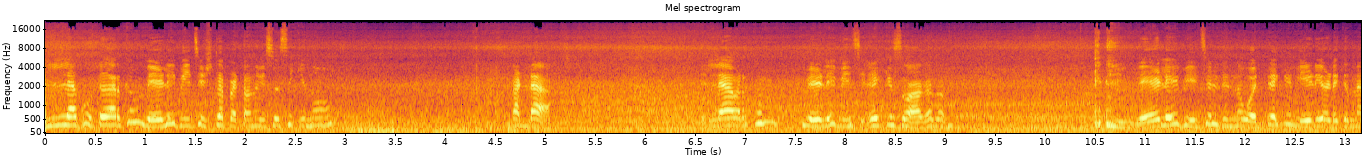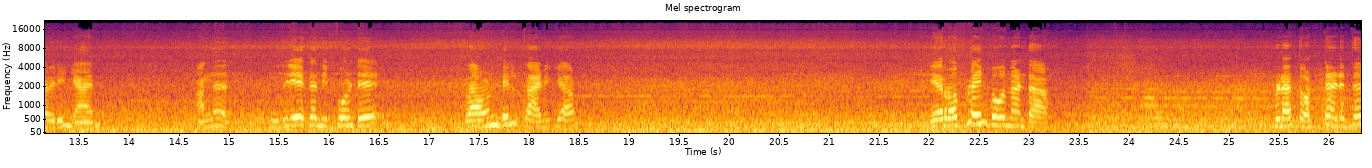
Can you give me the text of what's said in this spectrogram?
എല്ലാ കൂട്ടുകാർക്കും വേളി ബീച്ച് ഇഷ്ടപ്പെട്ടെന്ന് വിശ്വസിക്കുന്നു. കണ്ട? എല്ലാവർക്കും വേളി ബീച്ചിലേക്ക് സ്വാഗതം. വേളി ബീച്ചിൽ നിന്ന് ഒറ്റയ്ക്ക് വീഡിയോ എടുക്കുന്നവർ ഞാൻ. അങ്ങ് കുതിരയൊക്കെ നിപ്പോണ്ട്. റൗണ്ടിൽ കാണിക്കാം. എയറോപ്ലെയിൻ പോകുന്നുണ്ടോ. ഇവിടെ തൊട്ടടുത്ത്.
